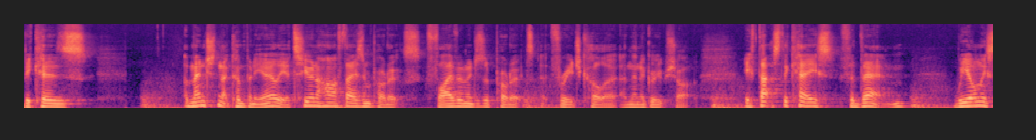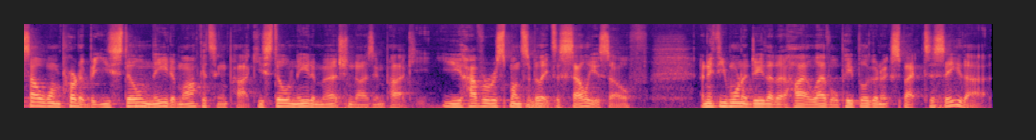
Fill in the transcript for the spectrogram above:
because I mentioned that company earlier two and a half thousand products, five images of product for each color, and then a group shot. If that's the case for them, we only sell one product, but you still need a marketing pack, you still need a merchandising pack. You have a responsibility to sell yourself. And if you want to do that at a higher level, people are going to expect to see that.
